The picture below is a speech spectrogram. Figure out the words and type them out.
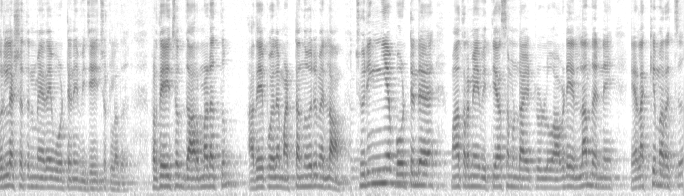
ഒരു ലക്ഷത്തിന് മേലെ വോട്ടിന് വിജയിച്ചിട്ടുള്ളത്. പ്രത്യേകിച്ചും ധർമ്മടത്തും അതേപോലെ മട്ടന്നൂരുമെല്ലാം ചുരുങ്ങിയ വോട്ടിന്റെ മാത്രമേ വ്യത്യാസമുണ്ടായിട്ടുള്ളൂ. അവിടെയെല്ലാം തന്നെ ഇളക്കി മറിച്ച്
